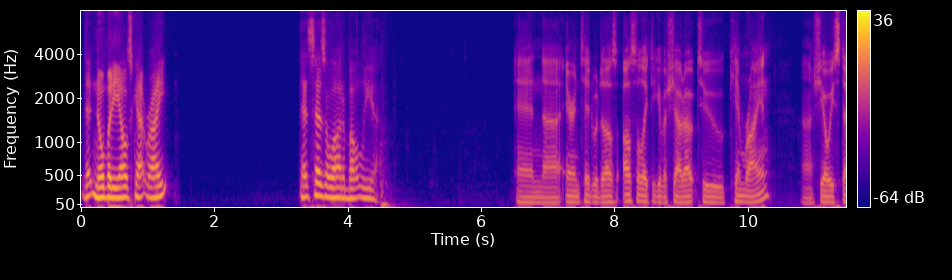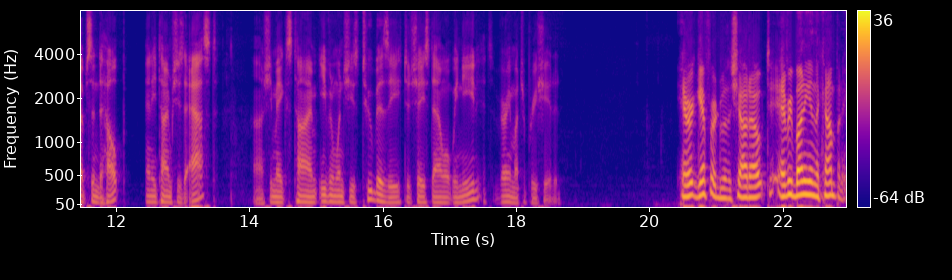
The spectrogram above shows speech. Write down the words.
that nobody else got right. That says a lot about Leah. And uh, Aaron Tidd would als- also like to give a shout out to Kim Ryan. Uh, she always steps in to help anytime she's asked. Uh, she makes time even when she's too busy to chase down what we need. It's very much appreciated. Eric Gifford with a shout out to everybody in the company.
